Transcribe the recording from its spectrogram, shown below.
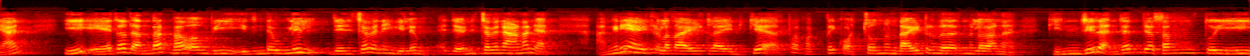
ഞാൻ ഈ ഏതദന്തർഭവമപി ഇതിന്റെ ഉള്ളിൽ ജനിച്ചവനെങ്കിലും ജനിച്ചവനാണ് ഞാൻ. അങ്ങനെയായിട്ടുള്ളതായിട്ടുള്ള എനിക്ക് അല്പ ഭക്തി കുറച്ചൊന്നും ഉണ്ടായിട്ടുണ്ട് എന്നുള്ളതാണ്. കിഞ്ചിത് അഞ്ചദ്യസം ത്വയി.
